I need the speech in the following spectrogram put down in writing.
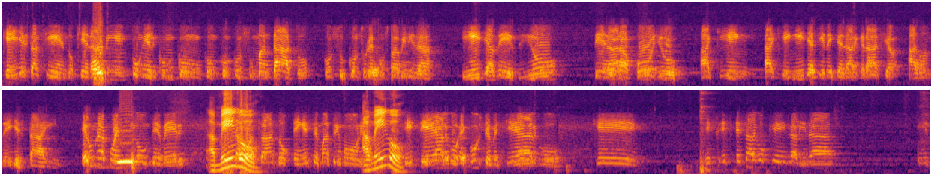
que ella está haciendo, quedar bien con, él, con, con, con, con- con su mandato, con su, con su responsabilidad, y ella debió de dar apoyo a quien, a quien ella tiene que dar gracias a donde ella está ahí. Es una cuestión de ver Amigo. qué está pasando en este matrimonio. Amigo. Y si es algo, escúcheme, si es algo que es, es, es algo que en realidad eh,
